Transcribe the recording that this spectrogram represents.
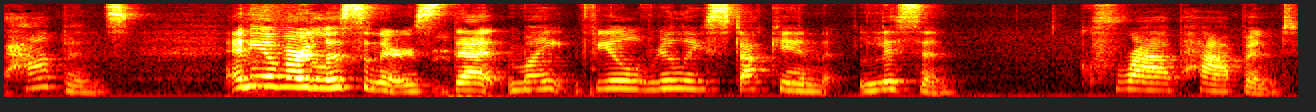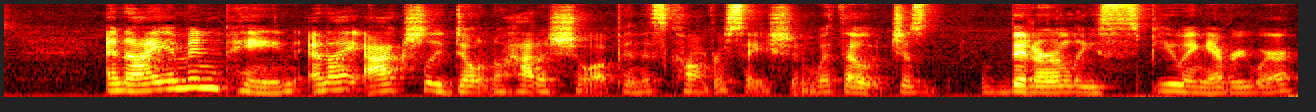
happens. Any of our listeners that might feel really stuck in, listen, crap happened and I am in pain and I actually don't know how to show up in this conversation without just bitterly spewing everywhere.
